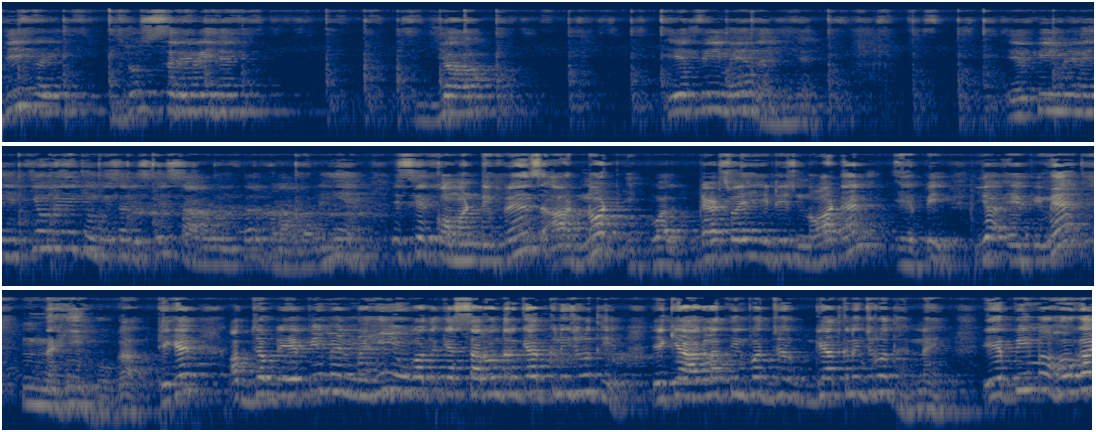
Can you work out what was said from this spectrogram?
दी गई जो श्रेणी है, यह एपी में नहीं है। एपी में नहीं है। क्यों नहीं? है क्योंकि सर इसके सार्वंतर बराबर नहीं है। इसके common difference are not equal that's why it is not an AP यह एपी में नहीं होगा। ठीक है? अब जब एपी में नहीं होगा तो क्या सार्वंतर ज्ञात करने की ज़रूरत है? ये क्या अगला तीन पद ज्ञात करने की ज़रूरत है? नहीं। एपी में होगा,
